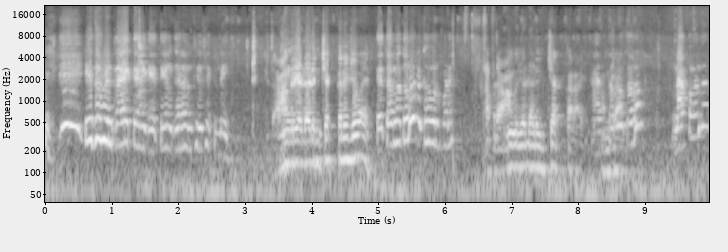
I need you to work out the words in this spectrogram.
એ તો મેં ટ્રાય કરી કે તેલ ગરમ થયું છે કે નહીં? આંગળી અડાડીને ચેક કરી જવાય તે તમે કરો ને ખબર પડે. આપણે આંગળી અડાડીને ચેક કરાય. આ તમે કરો. નાખો અંદર.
